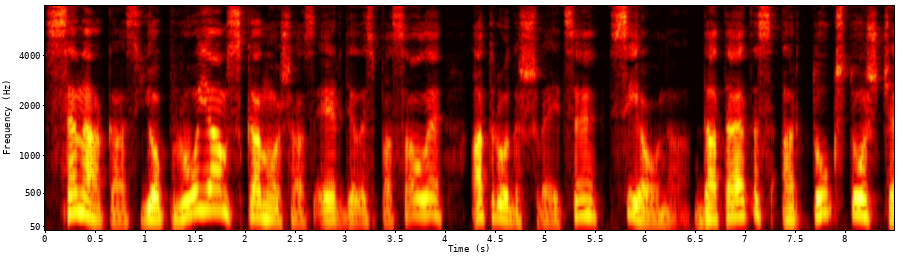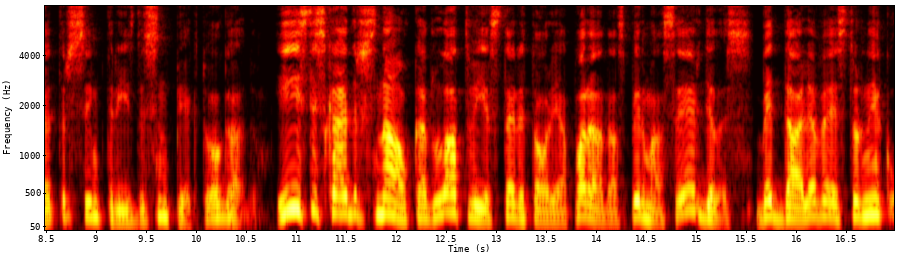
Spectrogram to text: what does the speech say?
Senākās, joprojām skanošās ērģeles pasaulē atrodas Šveicē, Sionā, datētas ar 1435. gadu. Īsti skaidrs nav, kad Latvijas teritorijā parādās pirmās ērģeles, bet daļa vēsturnieku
